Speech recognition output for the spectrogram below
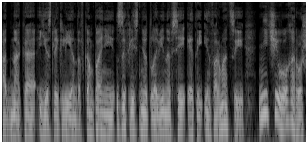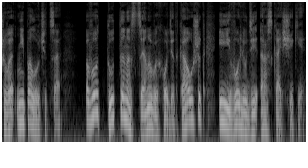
Однако, если клиентов компании захлестнет лавина всей этой информации, ничего хорошего не получится. Вот тут-то на сцену выходит Каушек и его люди-рассказчики.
